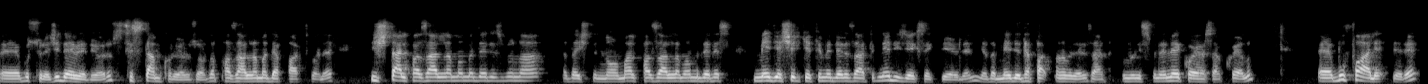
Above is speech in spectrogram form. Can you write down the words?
e, bu süreci devrediyoruz. Sistem kuruyoruz orada. Pazarlama departmanı. Dijital pazarlama mı deriz buna? Ya da işte normal pazarlama mı deriz? Medya şirketi mi deriz artık ne diyeceksek diyelim. Ya da medya departmanı mı deriz artık bunun ismine ne koyarsak koyalım. E, bu faaliyetleri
